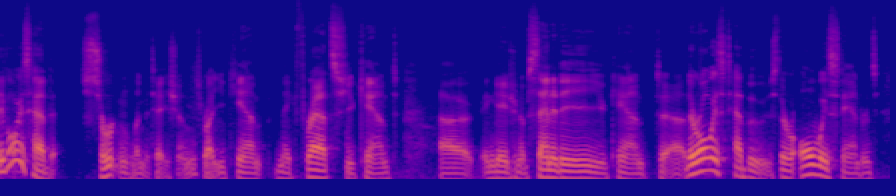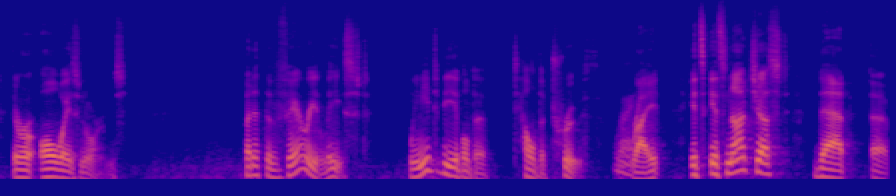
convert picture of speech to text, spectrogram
they've always had certain limitations, right? You can't make threats, you can't uh, engage in obscenity, you can't. Uh, there are always taboos, there are always standards, there are always norms. But at the very least, we need to be able to tell the truth, Right. right? It's, it's not just that, uh,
